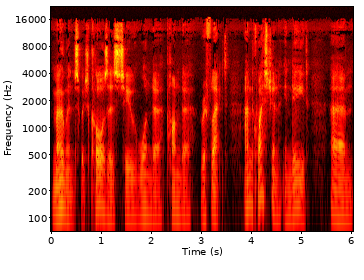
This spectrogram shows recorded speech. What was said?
moments which cause us to wonder, ponder, reflect, and question, indeed. Um,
